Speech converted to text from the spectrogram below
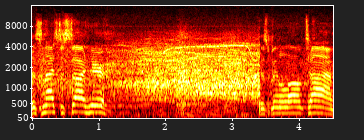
It's nice to start here. It's been a long time.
